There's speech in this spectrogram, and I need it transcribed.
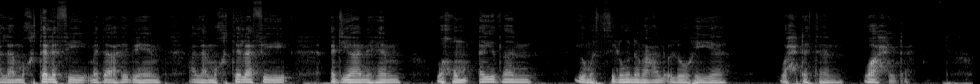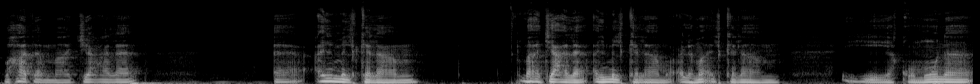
على مختلف مذاهبهم على مختلف أديانهم وهم أيضا يمثلون مع الألوهية وحدة واحدة. وهذا ما جعل علم الكلام ما جعل علم الكلام وعلماء الكلام يقومون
